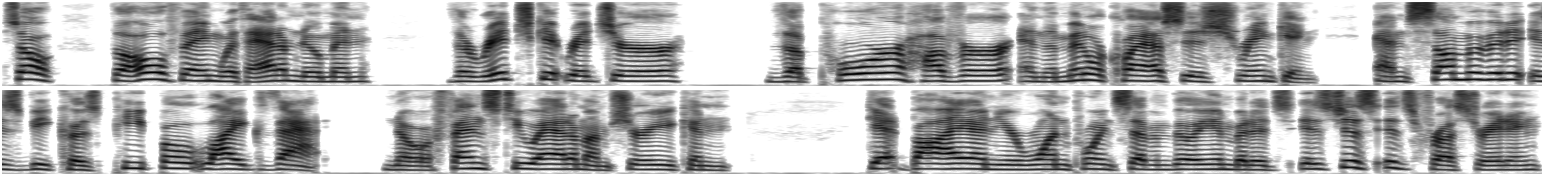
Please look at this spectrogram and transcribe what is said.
So the whole thing with Adam Neumann the rich get richer, the poor hover, and the middle class is shrinking. And some of it is because people like that. No offense to Adam. I'm sure you can get by on your 1.7 billion, but it's it's just it's frustrating.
